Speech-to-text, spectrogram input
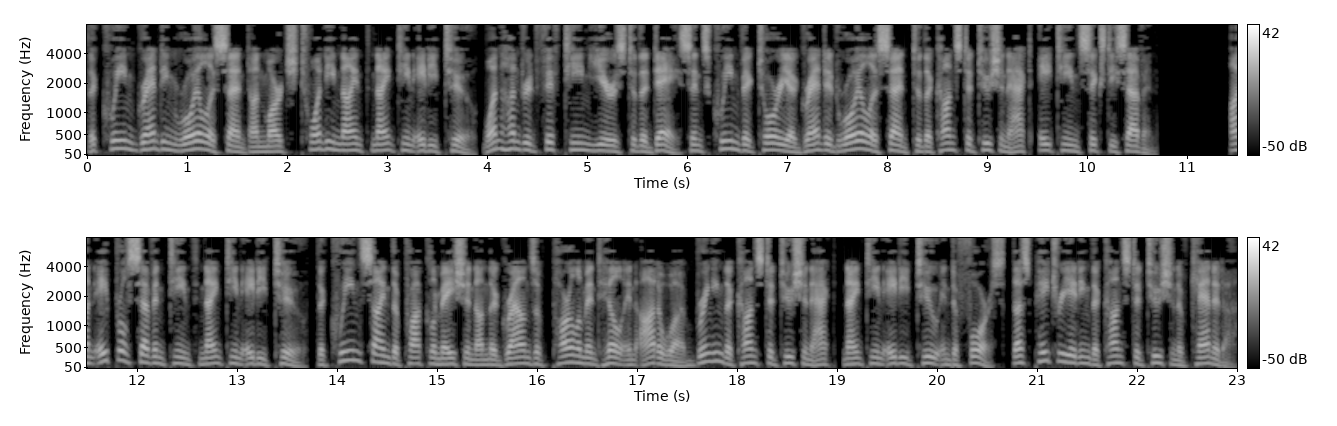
the Queen granting royal assent on March 29, 1982, 115 years to the day since Queen Victoria granted royal assent to the Constitution Act, 1867. On April 17, 1982, the Queen signed the proclamation on the grounds of Parliament Hill in Ottawa bringing the Constitution Act, 1982 into force, thus patriating the Constitution of Canada.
